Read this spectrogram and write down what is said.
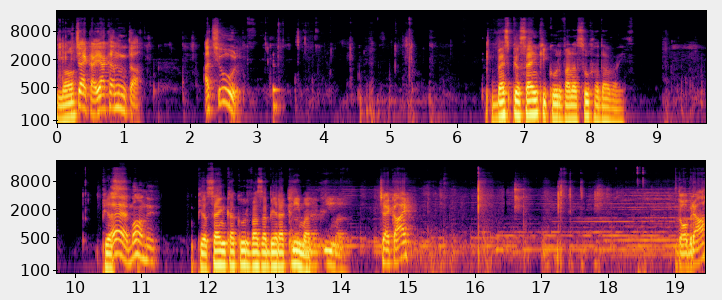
No. Czekaj, jaka nuta? A ciul. Bez piosenki, kurwa, na sucho dawaj. Pios E, many. piosenka, kurwa, zabiera klimat. Czekaj. Dobra.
